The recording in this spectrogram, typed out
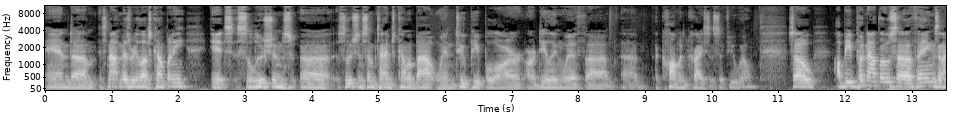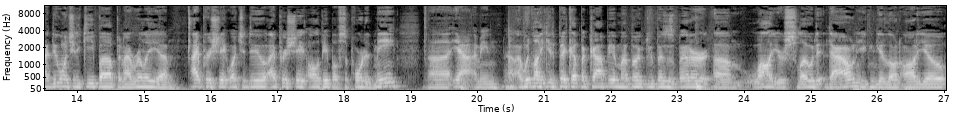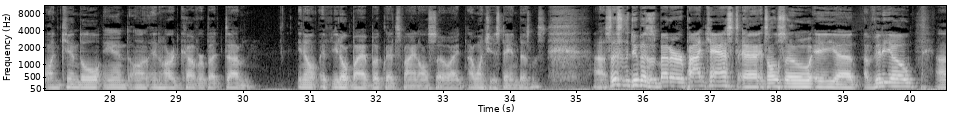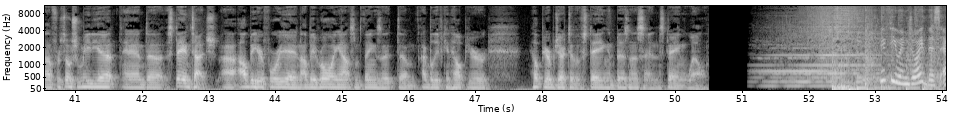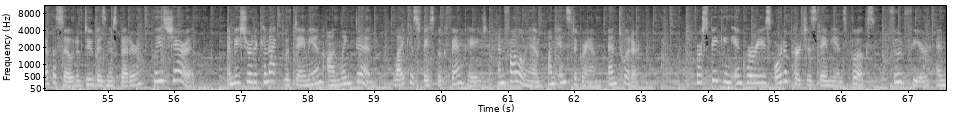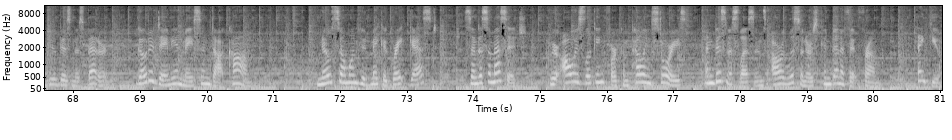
And um, it's not misery loves company. It's solutions. Uh, solutions sometimes come about when two people are are dealing with uh, uh, a common crisis, if you will. So I'll be putting out those uh, things, and I do want you to keep up. And I really um, I appreciate what you do. I appreciate all the people who have supported me uh, yeah, I mean, I would like you to pick up a copy of my book, Do Business Better, um, while you're slowed down. You can get it on audio, on Kindle, and on in hardcover. But um, you know, if you don't buy a book, that's fine. Also, I, I want you to stay in business. Uh, so this is the Do Business Better podcast. Uh, it's also a, uh, a video uh, for social media, and uh, stay in touch. Uh, I'll be here for you, and I'll be rolling out some things that um, I believe can help your help your objective of staying in business and staying well. If you enjoyed this episode of Do Business Better, please share it. And be sure to connect with Damian on LinkedIn, like his Facebook fan page, and follow him on Instagram and Twitter. For speaking inquiries or to purchase Damian's books, Food Fear and Do Business Better, go to damianmason.com. Know someone who'd make a great guest? Send us a message. We're always looking for compelling stories and business lessons our listeners can benefit from. Thank you.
